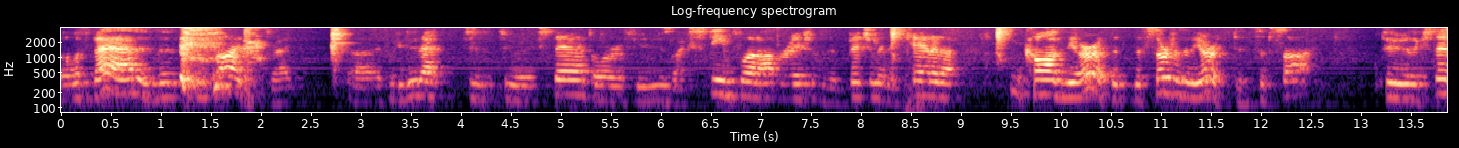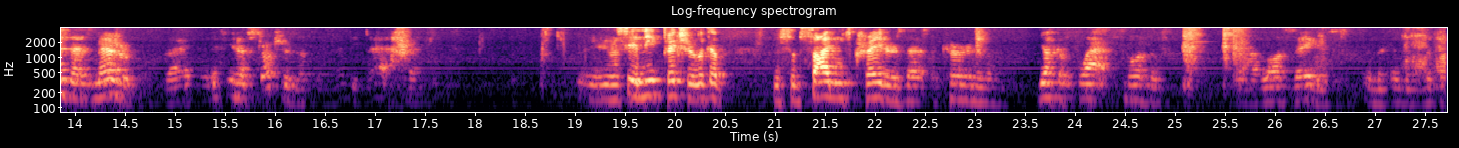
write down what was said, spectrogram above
But what's bad is it subsides, right? Uh, if we do that to, to an extent, or if you use like steam flood operations in bitumen in Canada, you cause the earth, the, the surface of the earth to subside to the extent that's measurable, right? And if you have structures up there, that'd be bad, right? You want to see a neat picture, look up the subsidence craters that occurred in the Yucca Flats north of uh, Las Vegas, in the, in the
